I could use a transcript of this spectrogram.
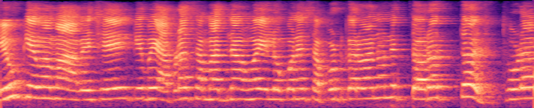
એવું કહેવામાં આવે છે કે ભાઈ આપણા સમાજના હોય એ લોકોને સપોર્ટ કરવાનો ને તરત જ, થોડા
